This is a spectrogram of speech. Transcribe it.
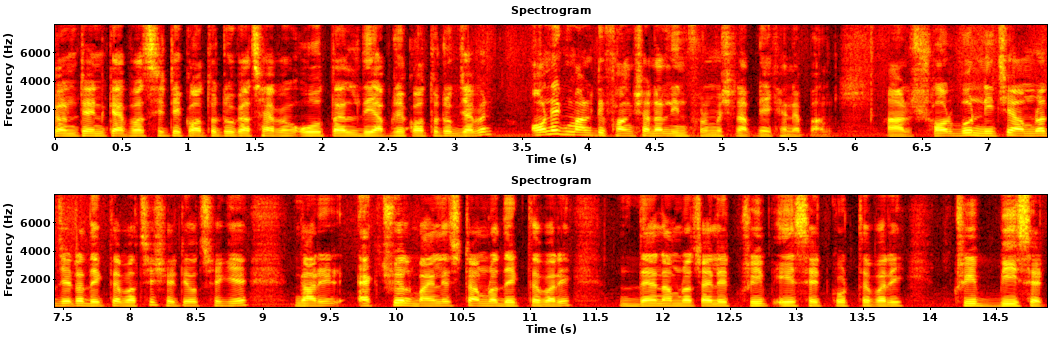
কন্টেন্ট ক্যাপাসিটি কতটুক আছে এবং ও তেল দিয়ে আপনি কতটুক যাবেন, অনেক মাল্টি ফাংশনাল ইনফরমেশন আপনি এখানে পান। আর সর্বনিচে আমরা যেটা দেখতে পাচ্ছি সেটি হচ্ছে গিয়ে গাড়ির অ্যাকচুয়াল মাইলেজটা আমরা দেখতে পারি দেন আমরা চাইলে ট্রিপ এ সেট করতে পারি ট্রিপ বি সেট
